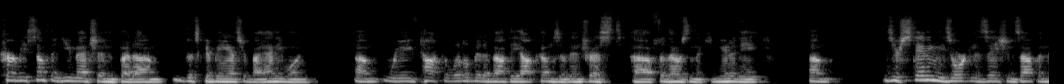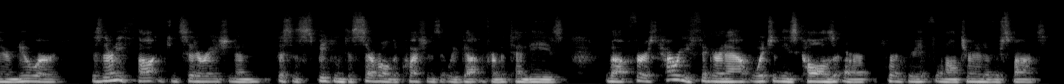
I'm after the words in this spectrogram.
Kirby, something you mentioned, but um, this could be answered by anyone. Um, we've talked a little bit about the outcomes of interest uh, for those in the community. Um, as you're standing these organizations up and they're newer, is there any thought and consideration, and this is speaking to several of the questions that we've gotten from attendees, about first, how are you figuring out which of these calls are appropriate for an alternative response?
